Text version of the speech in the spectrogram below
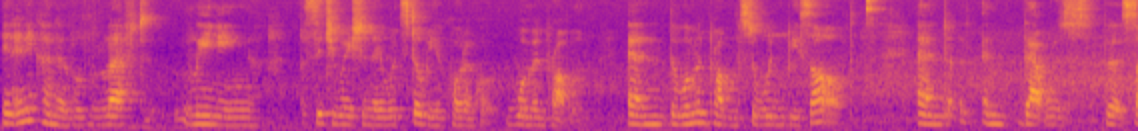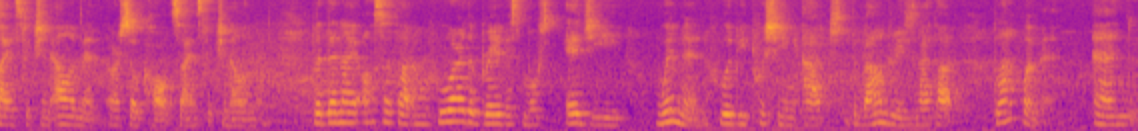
in any kind of left leaning situation, there would still be a quote unquote woman problem. And the woman problem still wouldn't be solved. And, and that was the science fiction element, or so called science fiction element. But then I also thought, oh, who are the bravest, most edgy women who would be pushing at the boundaries? And I thought, black women and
